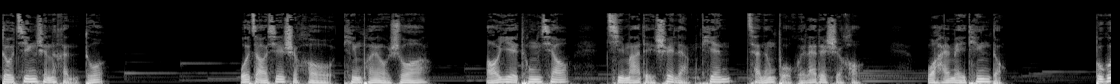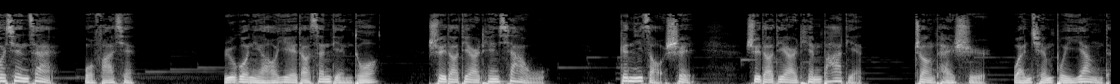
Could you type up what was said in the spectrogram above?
都精神了很多。我早些时候听朋友说，熬夜通宵起码得睡两天才能补回来的时候，我还没听懂。不过现在我发现，如果你熬夜到三点多，睡到第二天下午，跟你早睡，睡到第二天八点，状态是完全不一样的。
